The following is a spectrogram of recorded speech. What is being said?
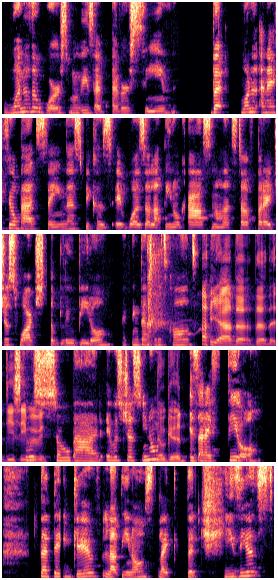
One of the worst movies I've ever seen, but one and I feel bad saying this because it was a Latino cast and all that stuff, but I just watched the Blue Beetle. I think that's what it's called. yeah, the the, the DC it movie. was so bad. It was just, you know, no good. Is that I feel that they give Latinos like the cheesiest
